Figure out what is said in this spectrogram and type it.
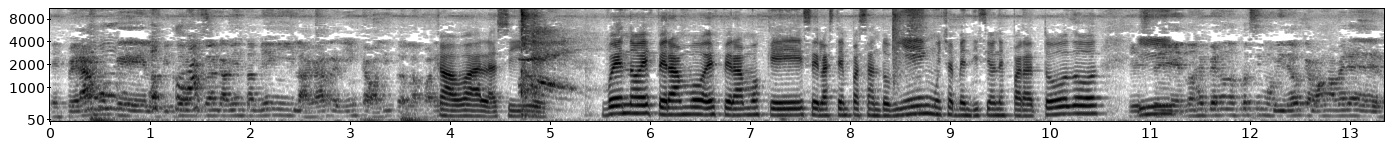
esperamos que la pintura salga bien también y la agarre bien cabalita en la pared. cabal, así es. Bueno, esperamos esperamos que se la estén pasando bien. Muchas bendiciones para todos. Y Este, no se pierdan el próximo video que van a ver el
